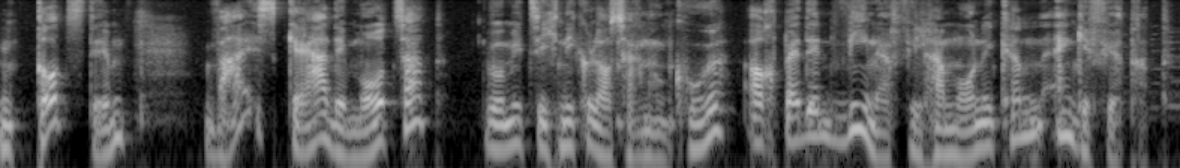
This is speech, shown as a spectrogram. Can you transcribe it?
Und trotzdem war es gerade Mozart, womit sich Nikolaus Harnoncourt auch bei den Wiener Philharmonikern eingeführt hat.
